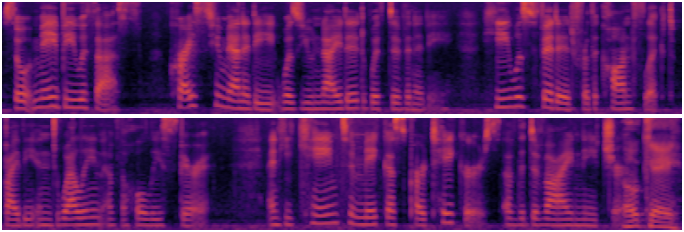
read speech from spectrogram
So it may be with us. Christ's humanity was united with divinity. He was fitted for the conflict by the indwelling of the Holy Spirit. And he came to make us partakers of the divine nature. Okay,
